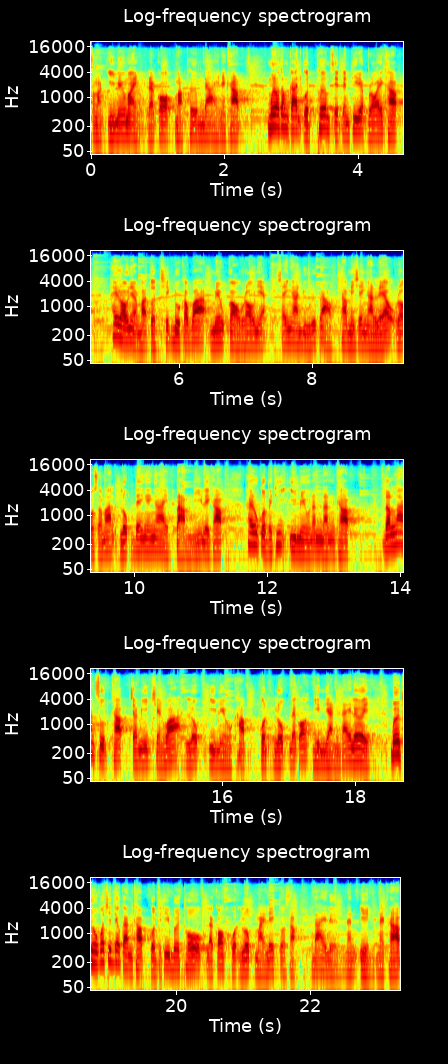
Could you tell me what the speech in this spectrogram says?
สมัครอีเมลใหม่ แล้วก็มาเพิ่มได้นะครับ เมื่อเราทำการกดเพิ่มเสร็จเป็นที่เรียบร้อยครับให้เราเนี่ยมาตรวจเช็คดูครับว่าเมลเก่าเราเนี่ยใช้งานอยู่หรือเปล่า ถ้าไม่ใช้งานแล้วเราสามารถลบได้ง่าย ๆ ตามนี้เลยครับให้เรากดไปที่อีเมลนั้นๆครับ ด้านล่างสุดครับจะมีเขียนว่าลบอีเมลครับกดลบแล้วก็ยืนยันได้เลย เบอร์โทรก็เช่นเดียวกันครับกดไปที่เบอร์โทรแล้วก็กดลบหมายเลขโทรศัพท์ได้เลยนั่นเองนะครับ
